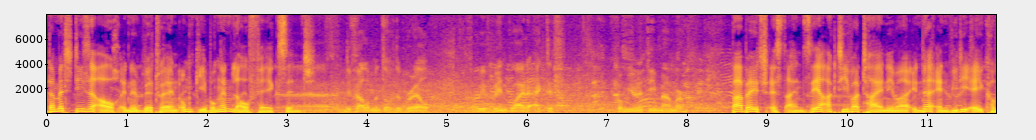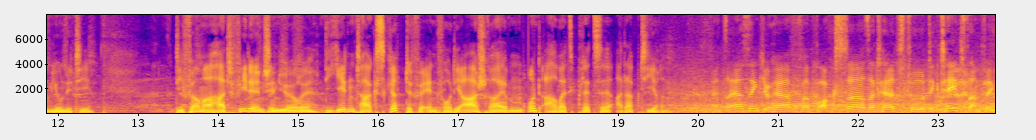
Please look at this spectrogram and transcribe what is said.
damit diese auch in den virtuellen Umgebungen lauffähig sind. Uh. Babbage ist ein sehr aktiver Teilnehmer in der NVDA-Community. Die Firma hat viele Ingenieure, die jeden Tag Skripte für NVDA schreiben und Arbeitsplätze adaptieren. And I think you have a box uh, that helps to dictate something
